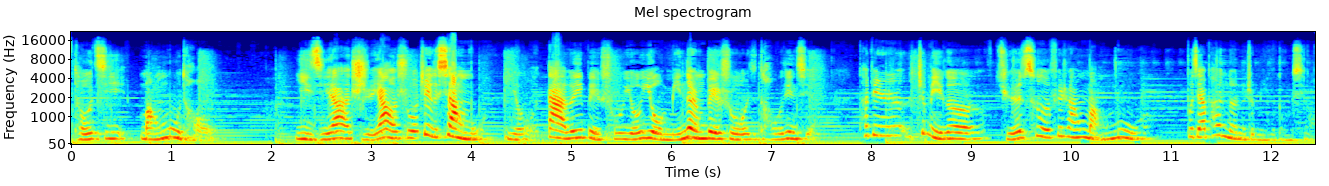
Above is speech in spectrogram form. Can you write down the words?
投机、盲目投，以及啊，只要说这个项目有大 V 背书，有有名的人背书，我就投进去。它变成这么一个决策非常盲目、不加判断的这么一个东西了。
